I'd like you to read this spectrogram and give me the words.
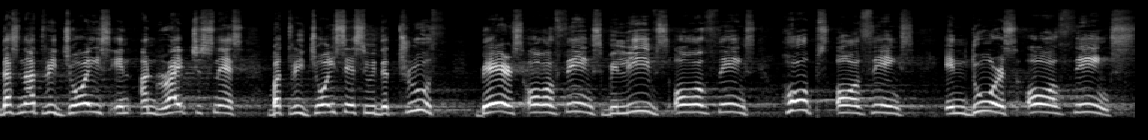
does not rejoice in unrighteousness, but rejoices with the truth, bears all things, believes all things, hopes all things, endures all things.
